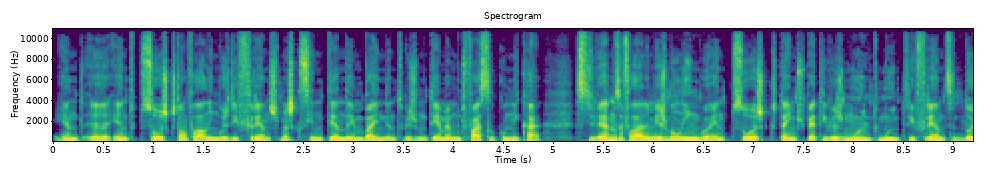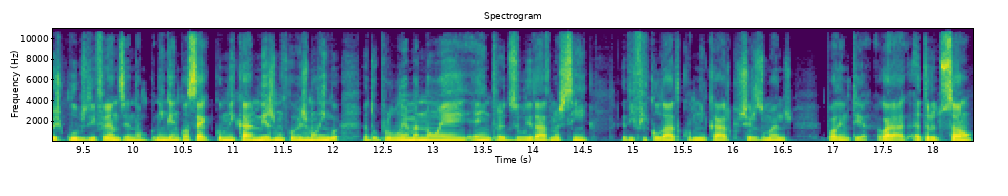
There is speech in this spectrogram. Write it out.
entre, uh, entre, pessoas que estão a falar línguas diferentes, mas que se entendem bem dentro do mesmo tema, é muito fácil comunicar. Se estivermos a falar a mesma língua entre pessoas que têm perspectivas muito, muito diferentes, entre dois clubes diferentes, então ninguém consegue comunicar mesmo com a mesma língua. Portanto, o problema não é a intraduzibilidade, mas sim a dificuldade de comunicar que os seres humanos podem ter. Agora, a, a tradução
